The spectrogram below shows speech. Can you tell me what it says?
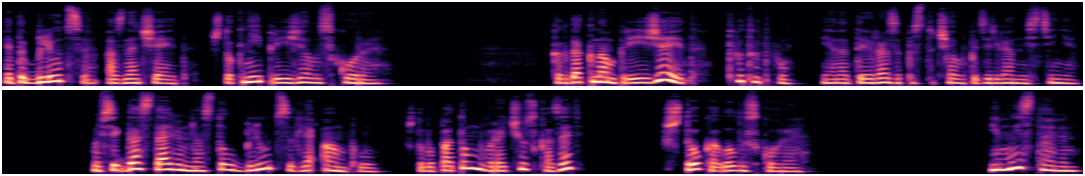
Это блюдце означает, что к ней приезжала скорая. Когда к нам приезжает, тьфу-тьфу-тьфу, и она три раза постучала по деревянной стене, мы всегда ставим на стол блюдце для ампул, чтобы потом врачу сказать, что колола скорая. «И мы ставим»,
